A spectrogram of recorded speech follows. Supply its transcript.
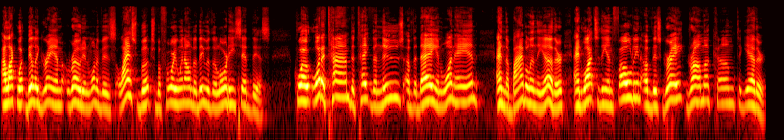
I like what Billy Graham wrote in one of his last books before he went on to be with the Lord. He said this quote, What a time to take the news of the day in one hand and the Bible in the other and watch the unfolding of this great drama come together.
